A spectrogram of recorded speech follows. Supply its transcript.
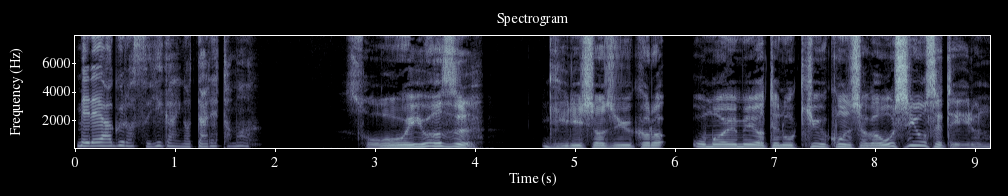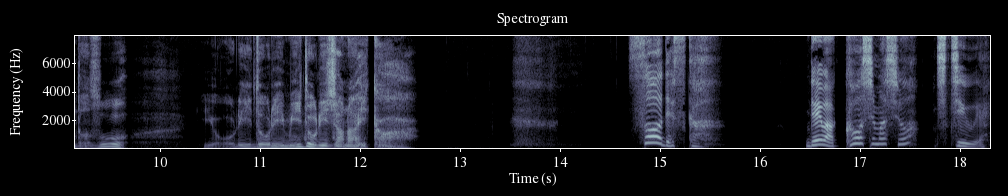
メレアグロス以外の誰とも。そう言わずギリシャ中からお前目当ての求婚者が押し寄せているんだぞ。よりどりみどりじゃないかそうですか。ではこうしましょう。父上。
